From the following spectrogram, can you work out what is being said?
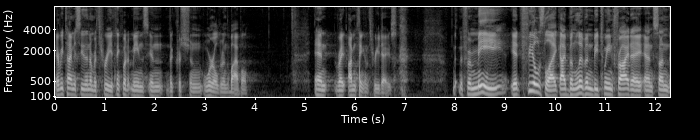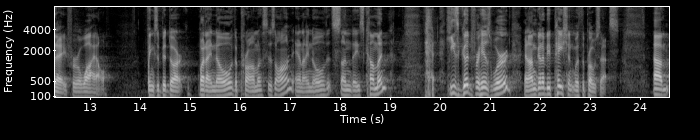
Every time you see the number three, think what it means in the Christian world or in the Bible. And right, I'm thinking three days. for me, it feels like I've been living between Friday and Sunday for a while. Things a bit dark, but I know the promise is on, and I know that Sunday's coming. He's good for His word, and I'm going to be patient with the process. Um,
